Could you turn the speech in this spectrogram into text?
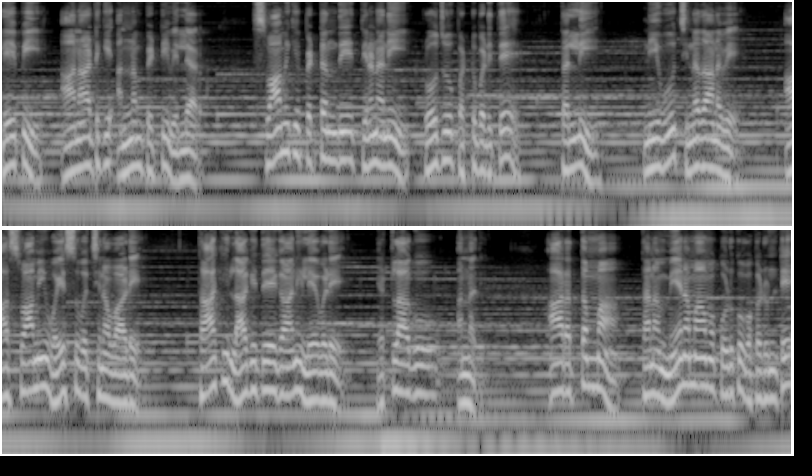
లేపి ఆనాటికి అన్నం పెట్టి వెళ్ళారు. స్వామికి పెట్టంది తిననని రోజూ పట్టుబడితే తల్లి నీవు చిన్నదానవే ఆ స్వామి వయస్సు వచ్చిన వాడే తాకి లాగితే గాని లేవడే ఎట్లాగూ? అన్నది. ఆ రత్తమ్మ తన మేనమామ కొడుకు ఒకడుంటే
